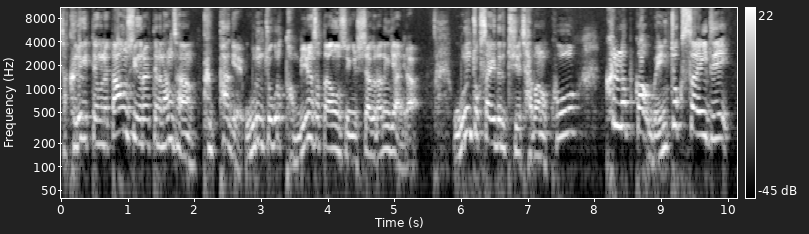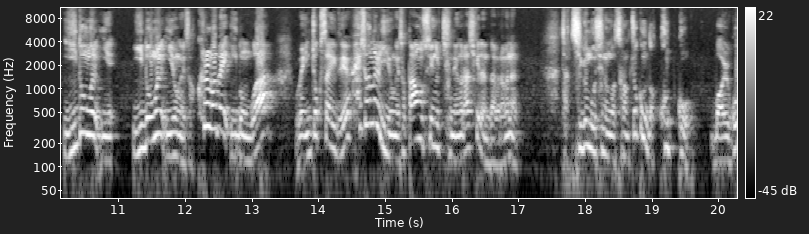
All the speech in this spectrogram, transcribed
자, 그러기 때문에 다운스윙을 할 때는 항상 급하게 오른쪽으로 덤비면서 다운스윙을 시작을 하는 게 아니라 오른쪽 사이드를 뒤에 잡아놓고 클럽과 왼쪽 사이드의 이동을 이, 이동을 이용해서 클럽의 이동과 왼쪽 사이드의 회전을 이용해서 다운스윙을 진행을 하시게 된다 그러면은 자 지금 보시는 것처럼 조금 더 곧고 멀고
